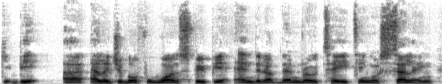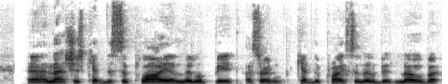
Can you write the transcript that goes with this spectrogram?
get, be uh, eligible for one spoopy ended up then rotating or selling, uh, and that's just kept the supply a little bit. Uh, sorry, kept the price a little bit low. But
